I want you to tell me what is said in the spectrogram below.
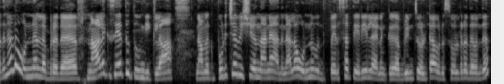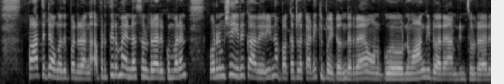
அதனால் ஒன்றும் இல்லை பிரதர் நாளைக்கு சேர்த்து தூங்கிக்கலாம். நமக்கு பிடிச்ச விஷயம் தானே. அதனால் ஒன்றும் பெருசாக தெரியல எனக்கு அப்படின்னு சொல்லிட்டு அவர் சொல்கிறத வந்து பார்த்துட்டு அவங்க இது பண்ணுறாங்க அப்புறம் திரும்ப என்ன சொல்கிறாரு குமரன்? ஒரு நிமிஷம் இரு காவேரி. நான் பக்கத்தில் கடைக்கு போயிட்டு வந்துடுறேன். உனக்கு ஒன்று வாங்கிட்டு வரேன் அப்படின்னு சொல்கிறாரு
